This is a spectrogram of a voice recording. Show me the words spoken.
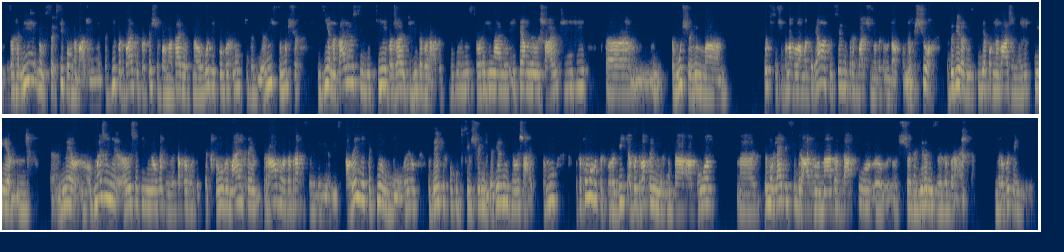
взагалі, ну все всі повноваження. Тоді подбайте про те, щоб вам нотаріус на угоді повернув цю довіреність, тому що є нотаріуси, які бажають її забирати цю в оригіналі і прям не лишають її, е, тому що їм. е, Хочеться, щоб вона була в матеріалах, і це не передбачено законодавством. Якщо в довіреності є повноваження, які не обмежені лише тією угодою, яка проводиться, то ви маєте право забрати свою довіреність. Але є такі умови у деяких покупців, що ні, довіреність залишається. Тому в такому випадку робіть або два примірника, або е, домовляйтесь відразу на завдатку, е, що довіреність ви забираєте. Не робити її.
